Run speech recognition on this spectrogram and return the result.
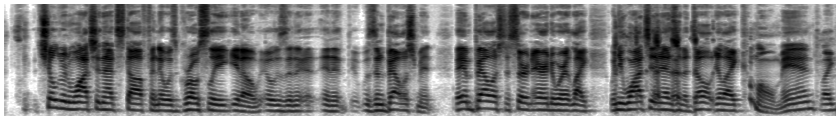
children watching that stuff, and it was grossly, you know, it was an, and it, it was embellishment. They embellished a certain area to where, like, when you watch it as an adult, you're like, come on, man, like.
